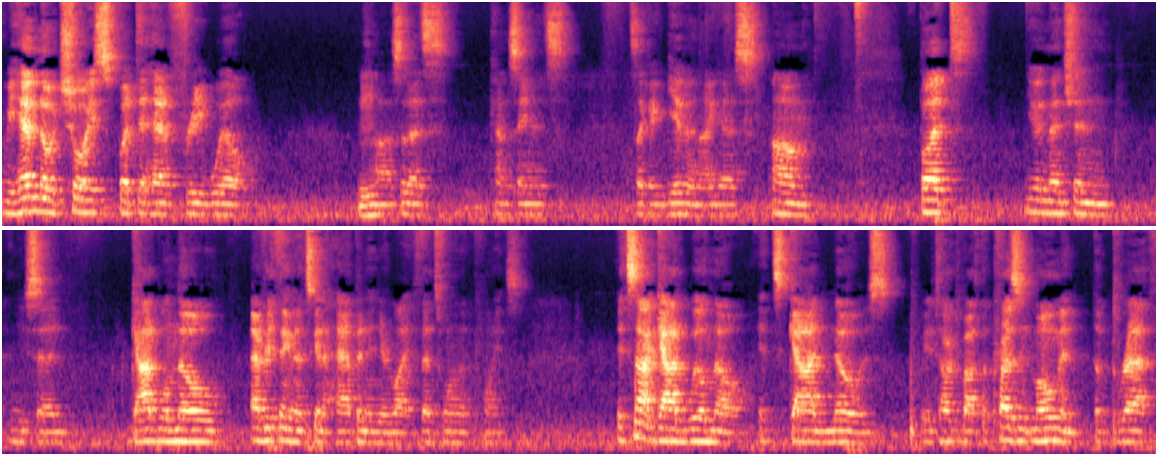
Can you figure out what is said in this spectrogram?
We have no choice but to have free will. Mhm. Uh, so that's kind of saying it's it's like a given, I guess. Um, but you had mentioned, and you said, God will know everything that's going to happen in your life. That's one of the points. It's not God will know, it's God knows. We had talked about the present moment, the breath.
